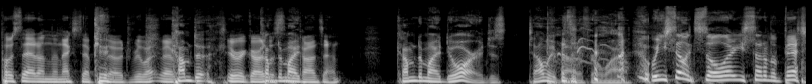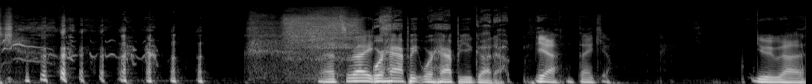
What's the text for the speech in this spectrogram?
Post that on the next episode, uh, Come to regardless come to of my content. come to my door and just tell me about it for a while. Were you selling solar, you son of a bitch? That's right. We're happy. We're happy you got out. Yeah, thank you. You uh,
